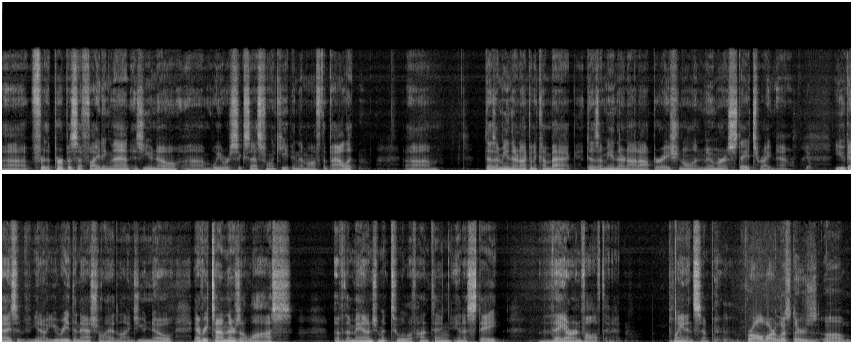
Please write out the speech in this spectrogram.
Uh, for the purpose of fighting that, as you know, um, we were successful in keeping them off the ballot. Um, doesn't mean they're not going to come back. Doesn't mean they're not operational in numerous states right now. Yep. You guys have, you know, you read the national headlines. You know, every time there's a loss of the management tool of hunting in a state, they are involved in it. Plain and simple. For all of our listeners um,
